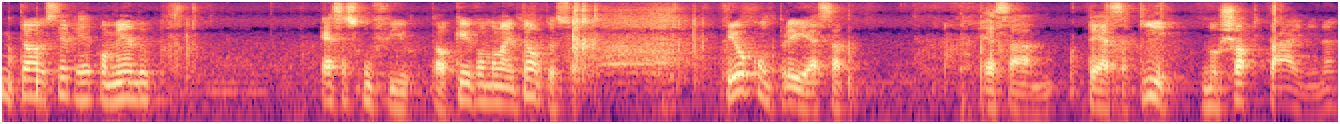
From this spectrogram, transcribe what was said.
então eu sempre recomendo essas com fio, tá ok? Vamos lá então, pessoal. Eu comprei essa, essa peça aqui no Shoptime, né?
